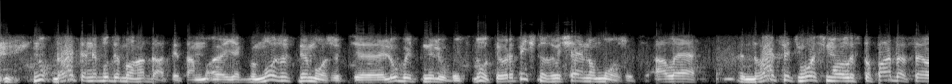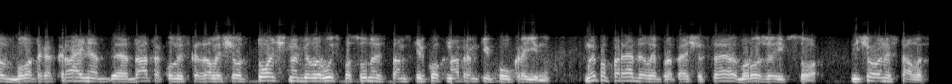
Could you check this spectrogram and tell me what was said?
Ну, давайте не будемо гадати. Там е, якби можуть, не можуть, е, любить, не любить. Ну теоретично, звичайно, можуть. Але 28 листопада це була така крайня е, дата, коли сказали, що точно Білорусь посуне там з кількох напрямків по Україну. Ми попередили про те, що це вороже ІПСО. Нічого не сталося.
